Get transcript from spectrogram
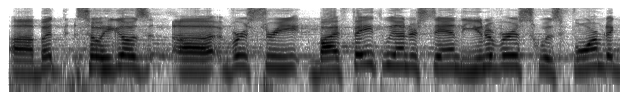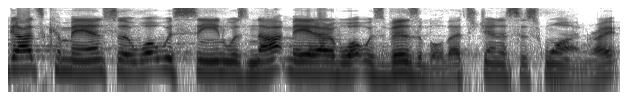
Uh, but so he goes, uh, verse 3 By faith we understand the universe was formed at God's command, so that what was seen was not made out of what was visible. That's Genesis 1, right?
